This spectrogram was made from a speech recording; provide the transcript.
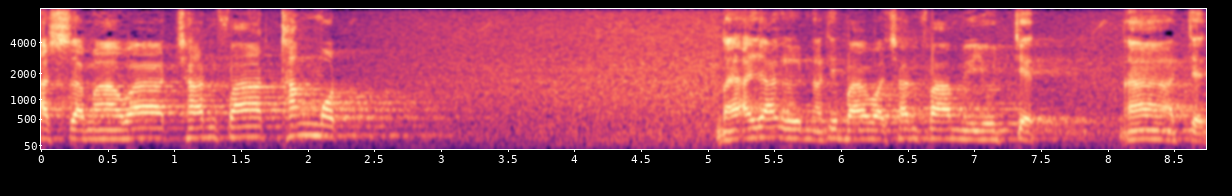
อัสมาวาชั้นฟ้าทั้งหมด ในอายะอื่นอธิบายว่าชั้นฟ้ามีอยู่เจ็ดนะเจ็ด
